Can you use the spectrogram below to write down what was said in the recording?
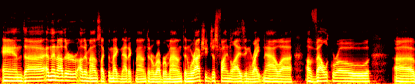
And uh, and then other other mounts like the magnetic mount and a rubber mount, and we're actually just finalizing right now uh, a Velcro uh,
